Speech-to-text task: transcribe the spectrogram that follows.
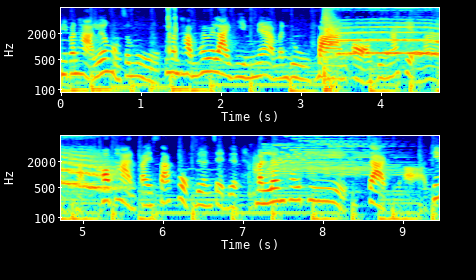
มีปัญหาเรื่องของจมูก มันทำให้เวลายิ้มเนี่ยมันดูบานออกดูน่าเกลียดมากค่ะ พอผ่านไปสัก 6 เดือน 7 เดือน มันเริ่มเข้าที่จากที่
